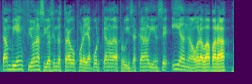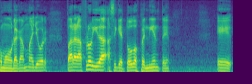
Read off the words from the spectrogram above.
también Fiona sigue haciendo estragos por allá por Canadá, las provincias canadienses. Ian ahora va para, como huracán mayor, para la Florida. Así que todos pendientes. Eh,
